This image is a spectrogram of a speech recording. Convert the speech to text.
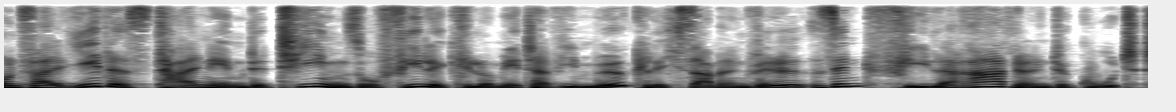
Und weil jedes teilnehmende Team so viele Kilometer wie möglich sammeln will, sind viele Radelnde gut.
